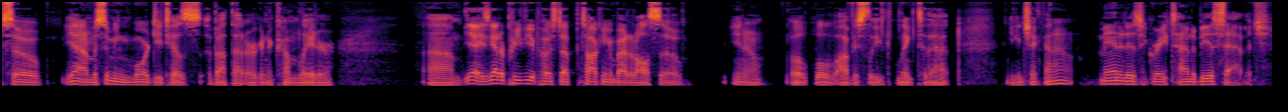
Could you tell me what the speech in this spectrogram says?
So yeah, I'm assuming more details about that are going to come later. Um, yeah, he's got a preview post up talking about it. Also, you know, we'll, we'll obviously link to that. You can check that out. Man, it is a great time to be a savage.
